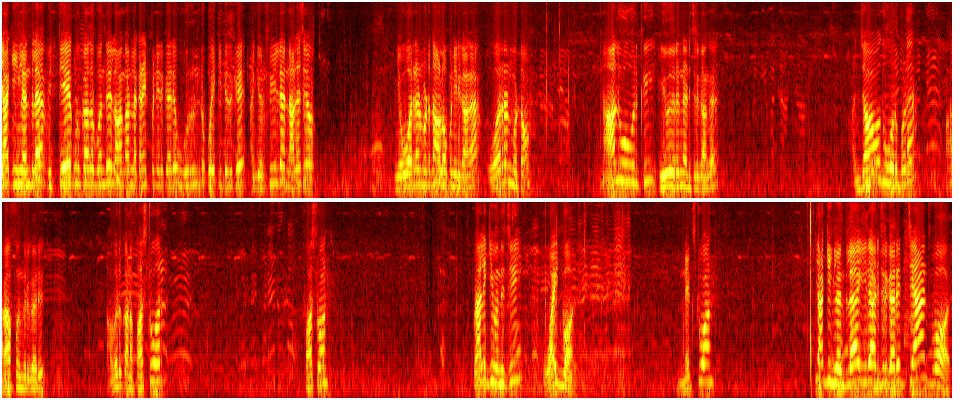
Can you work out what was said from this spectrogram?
யாக்கிங் இங்கிலாந்தில் வித்தே கொடுக்காத வந்து லாங் ஆன்ல கனெக்ட் பண்ணிருக்காரு. உருண்டு போய்கிட்டு இருக்கு. அங்கே ஒரு ஃபீல்டர் நல்ல சேவ் ஒரு ரன் மட்டும் தான் அலோவ் பண்ணியிருக்காங்க ஒரு ரன் மட்டும். நாலு ஓவருக்கு இருபது ரன் அடிச்சிருக்காங்க. அஞ்சாவது ஓவர் பட அராஃப் வந்திருக்காரு. அவருக்கான ஃபர்ஸ்ட் ஓவர் ஃபர்ஸ்ட் ஒன் வேலைக்கு வந்துச்சு. ஒயிட் பால் நெக்ஸ்ட் ஒன் யாக்கிங் லென்த்தில் இதை அடிச்சிருக்காரு. சான்ஸ் ஃபார்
